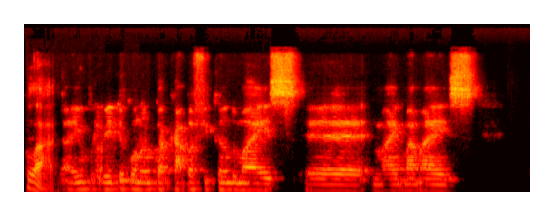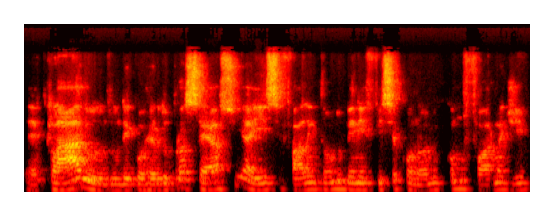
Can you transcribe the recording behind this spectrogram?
Claro. Aí o proveito econômico acaba ficando mais, é, mais, mais é, claro no decorrer do processo, e aí se fala então do benefício econômico como forma de,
